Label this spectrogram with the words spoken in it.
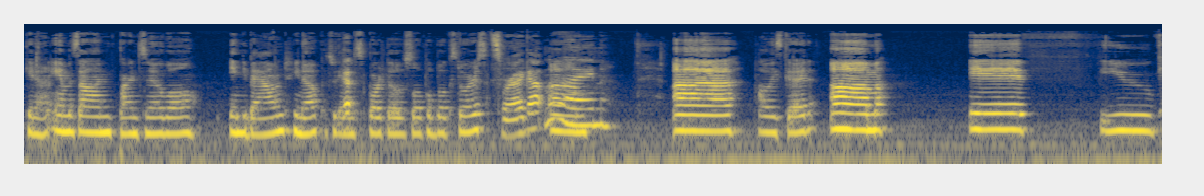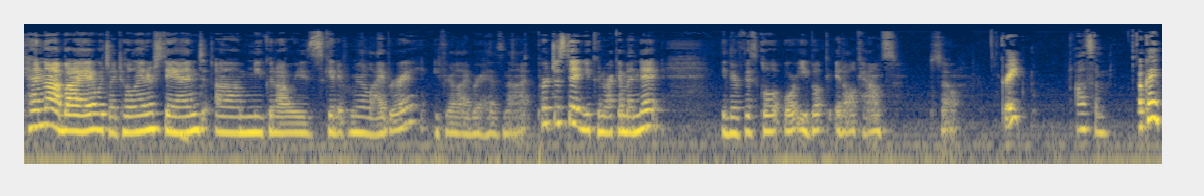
get it on Amazon, Barnes Noble, IndieBound, you know, because we got to Yep. support those local bookstores. That's where I got Um, mine. Uh, always good. Um, if you cannot buy it, which I totally understand, um, you can always get it from your library. If your library has not purchased it, you can recommend it, either physical or ebook. It all counts. So Great. Awesome. Okay.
